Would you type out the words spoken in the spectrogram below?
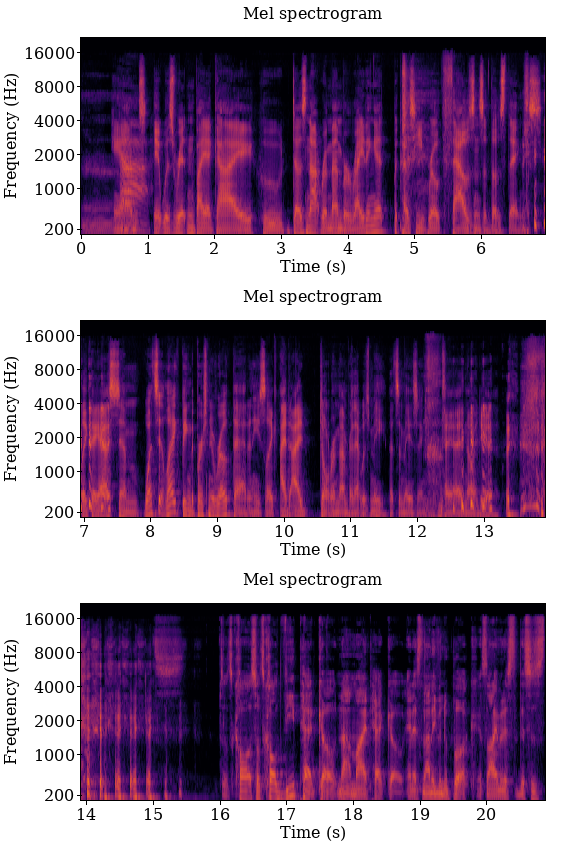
And Ah. it was written by a guy who does not remember writing it because he wrote thousands of those things. Like they asked him, What's it like being the person who wrote that? And he's like, I, I don't remember. That was me. That's amazing. I, I had no idea. so it's called so it's called the pet goat, not my pet goat, and it's not even a book. It's not even. A, this is.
